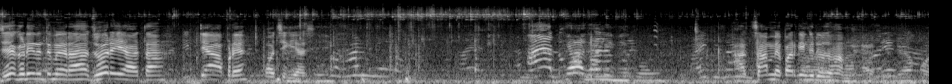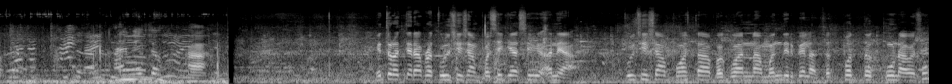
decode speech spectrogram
જે ઘડીને તમે રાહ જોઈ રહ્યા હતા ત્યાં આપણે પહોંચી ગયા છીએ. ક્યાં ગાડી મેકો આ સામે પાર્કિંગ કરી દો સામે હા. મિત્રો અત્યારે આપણે તુલસીશ્યામ પસી ગયા છીએ અને તુલસી તુલસીશ્યામ પહોંચતા ભગવાનના મંદિર પહેલાં સતપદ કુંડ આવે છે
